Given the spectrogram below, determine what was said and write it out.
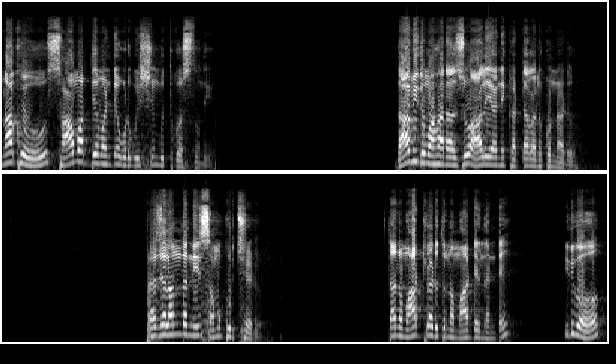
నాకు సామర్థ్యం అంటే ఒక విషయం గుర్తుకొస్తుంది. దావీదు మహారాజు ఆలయాన్ని కట్టాలనుకున్నాడు. ప్రజలందరినీ సమకూర్చాడు. తను మాట్లాడుతున్న మాట ఏంటంటే ఇదిగో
